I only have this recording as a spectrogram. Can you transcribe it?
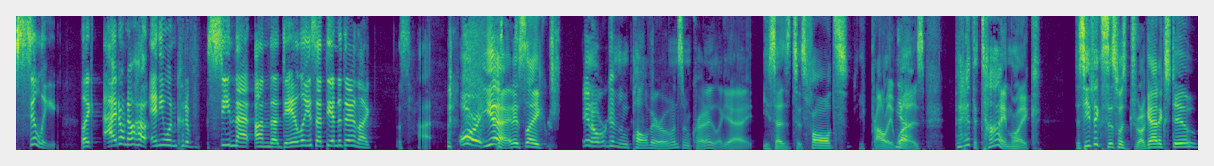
silly. Like I don't know how anyone could have seen that on the dailies at the end of the day. And like, that's hot. or yeah, and it's like you know we're giving Paul Verhoeven some credit. Like yeah, he says it's his fault. He probably Yeah. was, but at the time, like, does he think this was drug addicts do?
